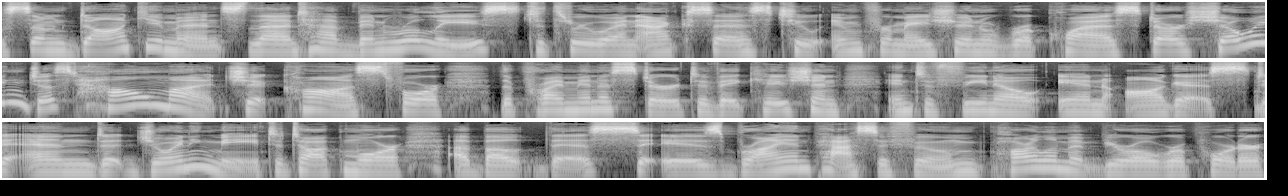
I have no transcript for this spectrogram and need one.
Some documents that have been released through an access to information request are showing just how much it costs for the Prime Minister to vacation in Tofino in August. And joining me to talk more about this is Bryan Passifiume, Parliament Bureau reporter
